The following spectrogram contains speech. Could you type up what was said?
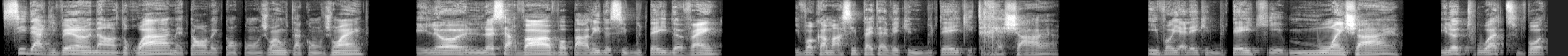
c'est d'arriver à un endroit, mettons, avec ton conjoint ou ta conjointe, et là, le serveur va parler de ses bouteilles de vin. Il va commencer peut-être avec une bouteille qui est très chère. Il va y aller avec une bouteille qui est moins chère. Et là, toi, tu vas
